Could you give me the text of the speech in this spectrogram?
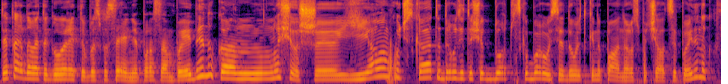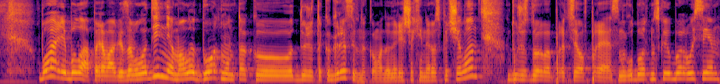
Тепер давайте говорити безпосередньо про сам поєдинок. Ну що ж, е, я вам хочу сказати, друзі, те, що Дортмундська Борусія доволі таки непогано розпочала цей поєдинок. У Баварії була перевага за володінням, але Дортмунд так е, дуже так агресивно команда на Шахіна розпочала. Дуже здорово працював пресинг у Дортмундської Борусії.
